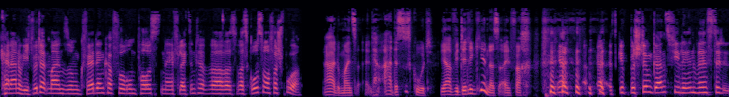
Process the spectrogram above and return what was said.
keine Ahnung, ich würde halt mal in so einem Querdenker-Forum posten, ey, vielleicht sind da was, was Großes auf der Spur. Ah, du meinst, ah, das ist gut. Ja, wir delegieren das einfach. Ja, ja, es gibt bestimmt ganz viele investi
